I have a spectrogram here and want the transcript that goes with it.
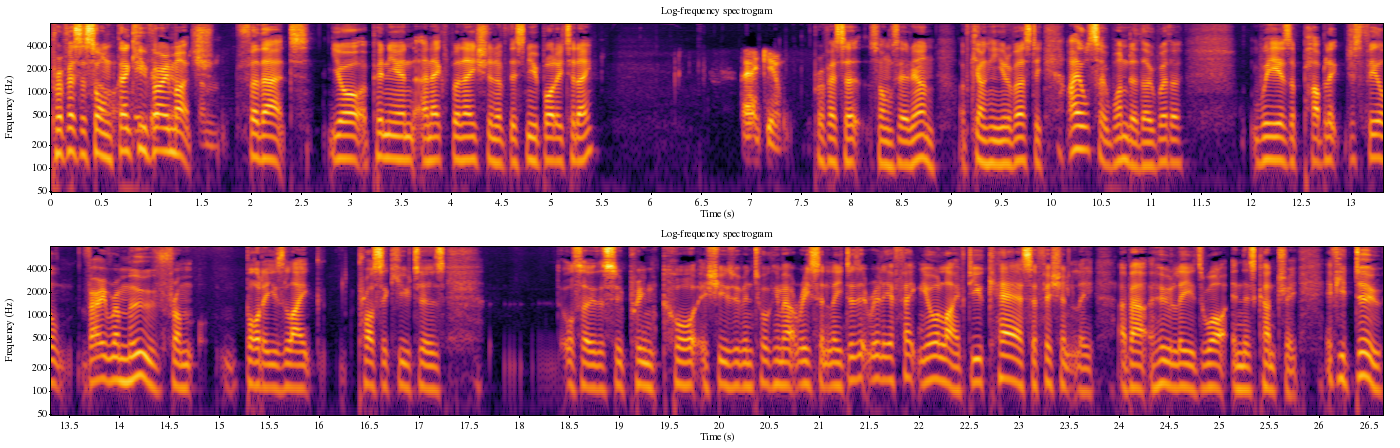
Professor Song, so thank you very much some... for that, your opinion and explanation of this new body today. Thank you. Professor Song Se-ryun of Kyung Hee University. I also wonder, though, whether we as a public just feel very removed from bodies like prosecutors, also the Supreme Court issues we've been talking about recently. Does it really affect your life? Do you care sufficiently about who leads what in this country? If you do,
